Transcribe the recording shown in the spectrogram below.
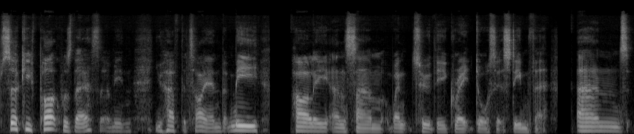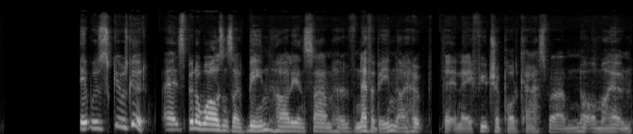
Sir Keith Park was there, so I mean you have the tie-in. But me, Harley, and Sam went to the Great Dorset Steam Fair, and it was it was good. It's been a while since I've been. Harley and Sam have never been. I hope that in a future podcast where I'm not on my own,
